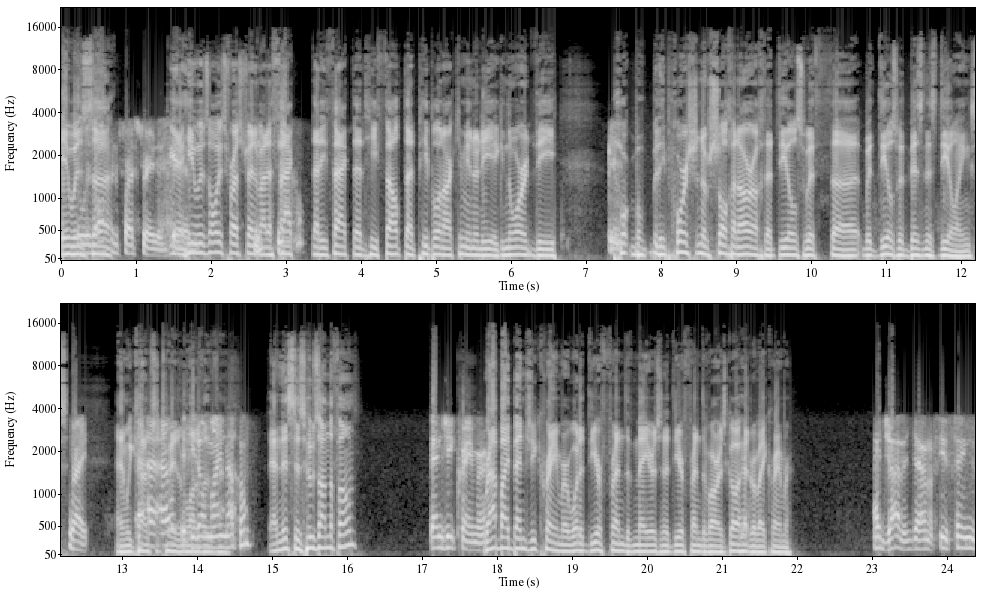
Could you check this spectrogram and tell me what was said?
It was, uh, often frustrating. Yeah, him. he was always frustrated by the fact that he fact that he felt that people in our community ignored the por- the portion of Shulchan Aruch that deals with uh, with deals with business dealings, right. and we concentrated. if a lot you don't of mind, those- Nachum, And this is who's on the phone? Benji Kramer. Rabbi Benji Kramer. What a dear friend of Meir's and a dear friend of ours. Go ahead, Rabbi Kramer. I jotted down a few things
